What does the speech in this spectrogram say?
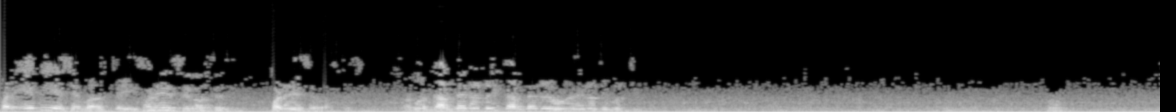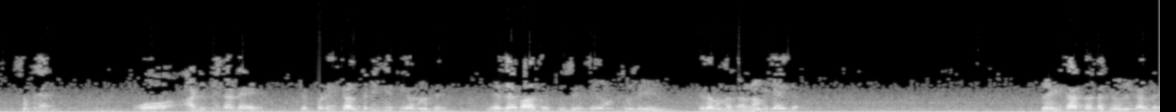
ਪਰ ਇਹ ਵੀ ਇਸੇ ਵਾਸਤੇ ਹੀ ਬਣੇ ਇਸੇ ਵਾਸਤੇ ਸੀ। ਬਣੇ ਇਸੇ ਵਾਸਤੇ ਸੀ। ਹੁਣ ਕਰਦੇ ਨੇ ਨਹੀਂ ਕਰਦੇ ਨੇ ਹੁਣ ਇਹਨਾਂ ਦੀ ਮਰਜ਼ੀ। ਸਮਝਿਆ? ਉਹ ਅੱਡ ਨਹੀਂ ਕੱਢੇ। ਟਿੱਪਣੀ ਗਲਤ ਨਹੀਂ ਕੀਤੀ ਉਹਨਾਂ ਤੇ। ਇਸੇ ਵਾਸਤੇ ਤੁਸੀਂ ਸੀ ਤੁਸੀਂ ਇਹਦਾ ਮਤਲਬ ਕਰਨਾ ਵੀ ਚਾਹੀਦਾ। ਨਹੀਂ ਕਰਦੇ ਤਾਂ ਕਿਉਂ ਨਹੀਂ ਕਰਦੇ?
